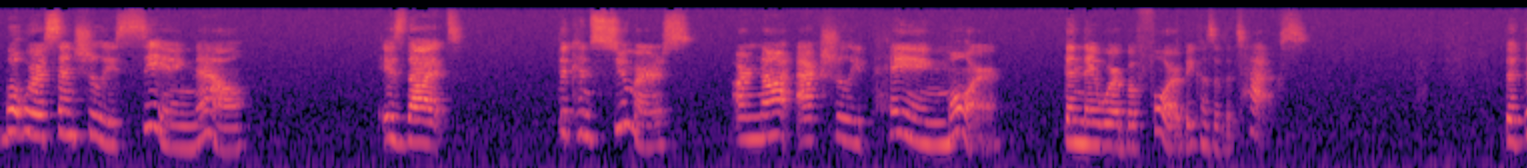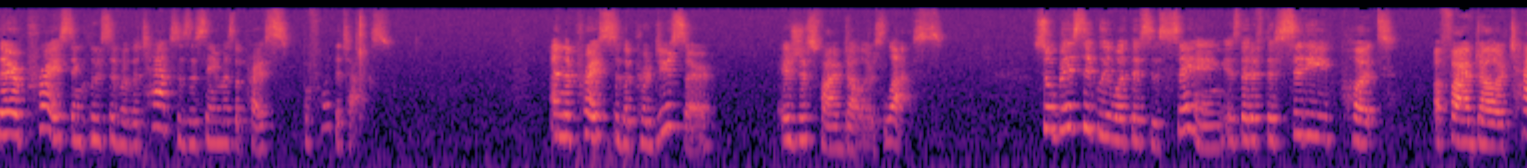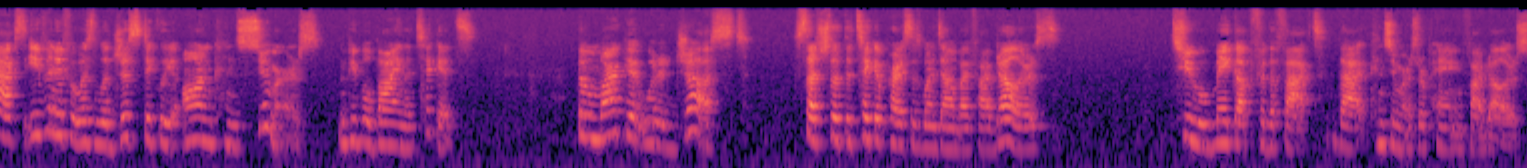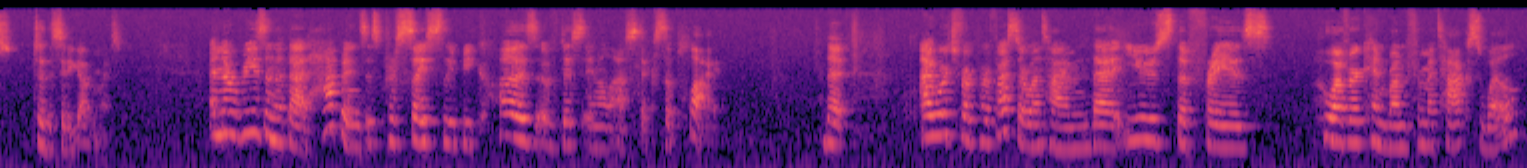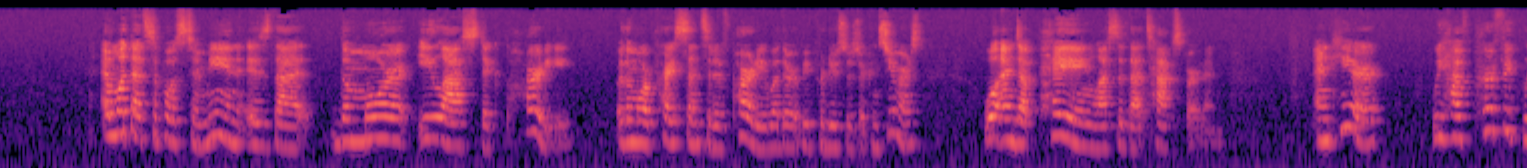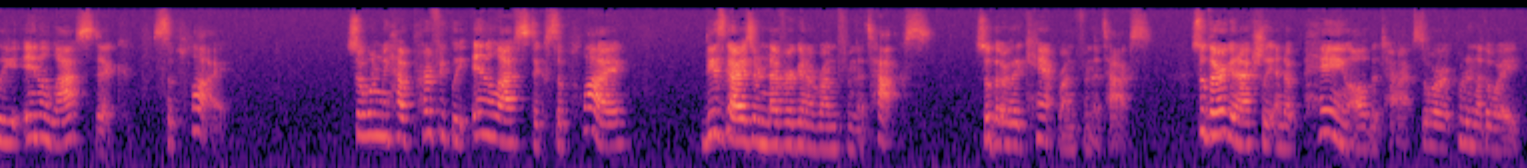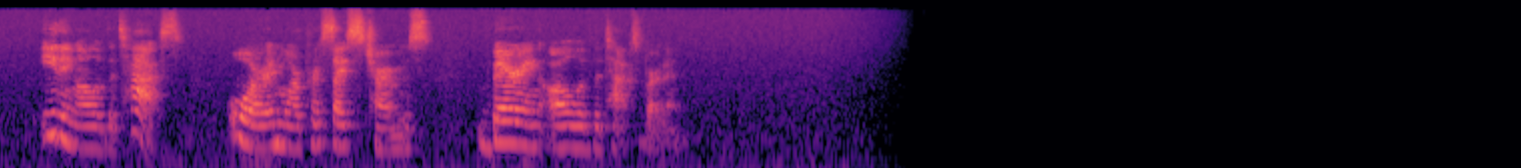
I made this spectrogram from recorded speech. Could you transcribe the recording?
what we're essentially seeing now is that the consumers are not actually paying more than they were before because of the tax. That their price, inclusive of the tax, is the same as the price before the tax. And the price to the producer is just $5 less. So basically, what this is saying is that if the city put a $5 tax, even if it was logistically on consumers, the people buying the tickets, the market would adjust such that the ticket prices went down by $5 to make up for the fact that consumers were paying $5 to the city government. And the reason that that happens is precisely because of this inelastic supply. That I worked for a professor one time that used the phrase, whoever can run from a tax will. And what that's supposed to mean is that the more elastic party, or the more price sensitive party, whether it be producers or consumers, will end up paying less of that tax burden. And here, we have perfectly inelastic supply. So when we have perfectly inelastic supply, these guys are never going to run from the tax. So or they can't run from the tax. So they're going to actually end up paying all the tax, or put another way, eating all of the tax, or in more precise terms, bearing all of the tax burden.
